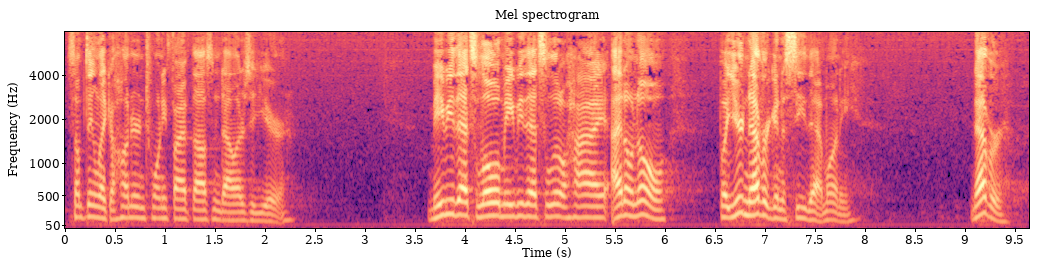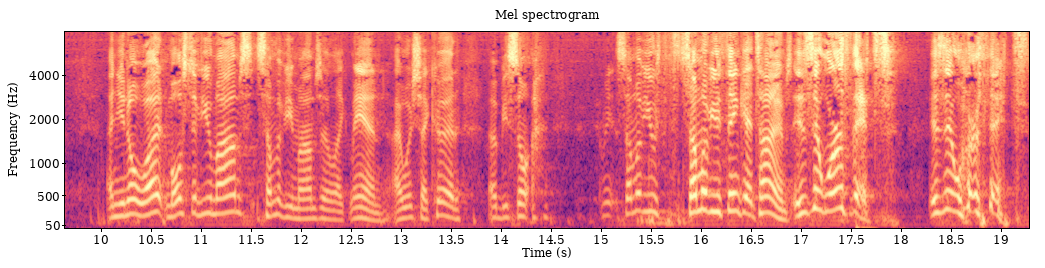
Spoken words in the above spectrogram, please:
something like $125,000 a year. Maybe that's low, maybe that's a little high. I don't know. But you're never going to see that money. Never. And you know what? Most of you moms, some of you moms are like, man, I wish I could. That would be so. I mean, some of you, some of you think at times, is it worth it? Is it worth it?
